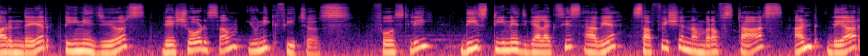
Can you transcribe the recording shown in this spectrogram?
are in their teenage years, they showed some unique features. Firstly, these teenage galaxies have a sufficient number of stars and they are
